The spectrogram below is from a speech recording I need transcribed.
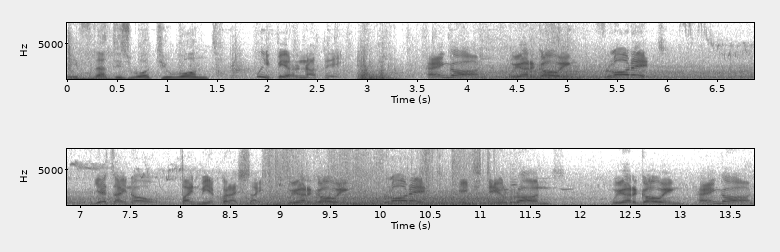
If that is what you want. We fear nothing. Hang on. We are going. Flood it. Yes, I know. Find me a crash site. We are going. Flood it. It still runs. We are going. Hang on.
